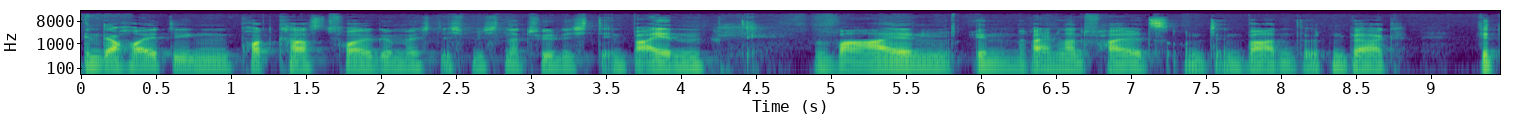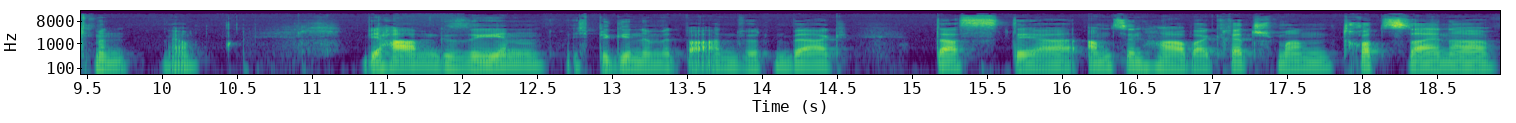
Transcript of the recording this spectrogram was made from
In der heutigen Podcast-Folge möchte ich mich natürlich den beiden Wahlen in Rheinland-Pfalz und in Baden-Württemberg widmen. Ja. Wir haben gesehen, ich beginne mit Baden-Württemberg, dass der Amtsinhaber Kretschmann trotz seiner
